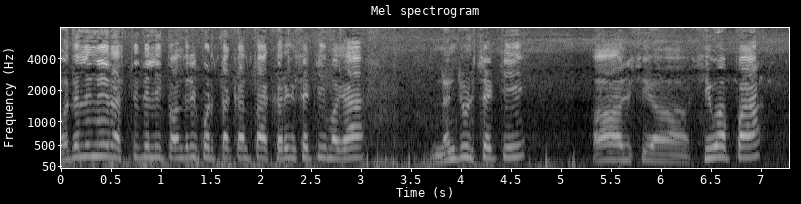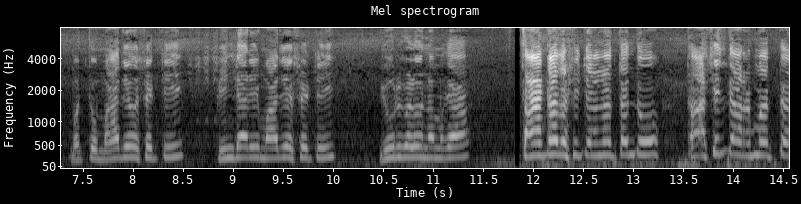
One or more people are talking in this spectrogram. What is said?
ಮೊದಲನೇ ರಸ್ತೆಯಲ್ಲಿ ತೊಂದರೆ ಕೊಡ್ತಕ್ಕಂಥ ಕರಗ ಶೆಟ್ಟಿ ಮಗ ನಂಜುಂಡ್ ಶೆಟ್ಟಿ ಶಿವಪ್ಪ ಮತ್ತು ಮಾದೇವ ಶೆಟ್ಟಿ, ಪಿಂಡಾರಿ ಮಾದೇವ ಶೆಟ್ಟಿ, ಇವರುಗಳು ನಮ್ಗೆ ಸಾಕಾದಷ್ಟು ಜನ ತಂದು ತಹಸೀಲ್ದಾರ್ ಮತ್ತು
